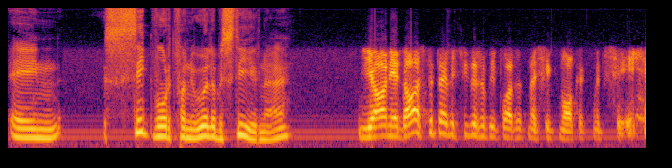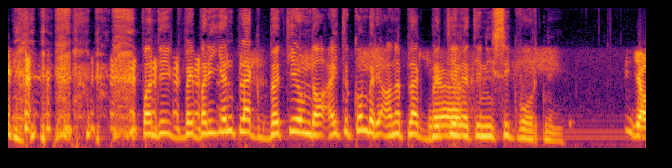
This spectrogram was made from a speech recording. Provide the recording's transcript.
en siek word van hoe hulle bestuur, né? Ja, nee, daar is baie bestuurders op die pad wat my siek maak, ek moet sê. Want die by, by die een plek bid jy om daar uit te kom, by die ander plek bid jy ja. dat jy nie siek word nie. Ja,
